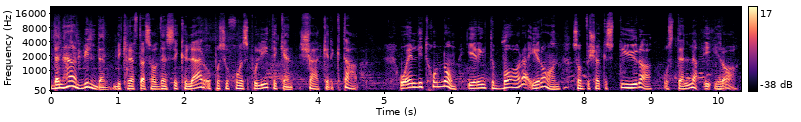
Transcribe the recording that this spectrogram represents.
Den här bilden bekräftas av den sekulär oppositionspolitikern Shakir Ktab. Och enligt honom är det inte bara Iran som försöker styra och ställa i Irak.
